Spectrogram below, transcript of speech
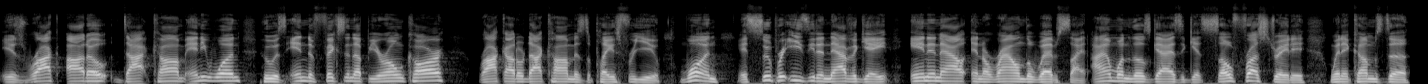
is rockauto.com. Anyone who is into fixing up your own car, rockauto.com is the place for you. One, it's super easy to navigate in and out and around the website. I am one of those guys that gets so frustrated when it comes to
